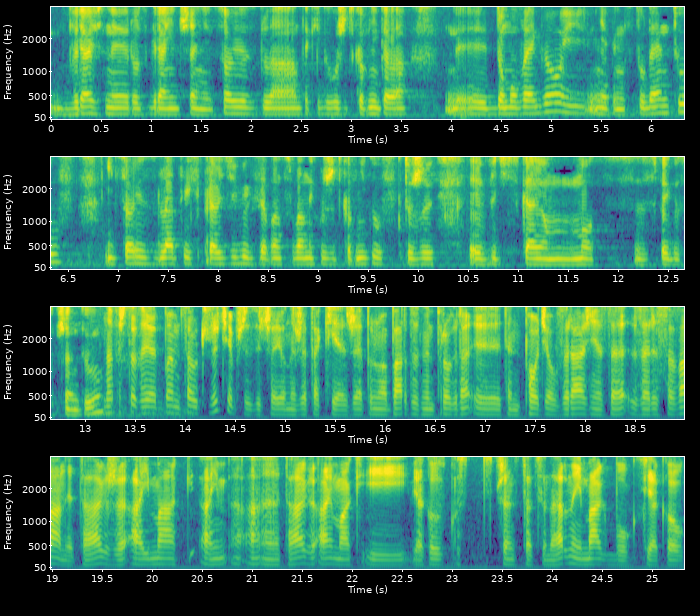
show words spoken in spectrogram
wyraźne rozgraniczenie, co jest dla takiego użytkownika domowego i nie wiem, studentów i co jest dla tych prawdziwych, zaawansowanych użytkowników, którzy wyciskają moc ze swojego sprzętu. No wiesz co, to ja byłem całe życie przyzwyczajony, że tak jest, że Apple ma bardzo ten, program, ten podział wyraźnie zarysowany, tak, że iMac, tak, że iMac i jako sprzęt stacjonarny i MacBook jako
